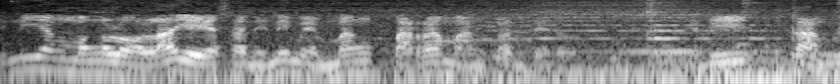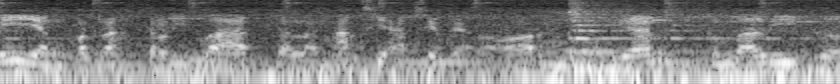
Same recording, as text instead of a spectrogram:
Ini yang mengelola yayasan ini memang para mantan teroris. Jadi kami yang pernah terlibat dalam aksi-aksi teror, hmm. kemudian kembali ke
